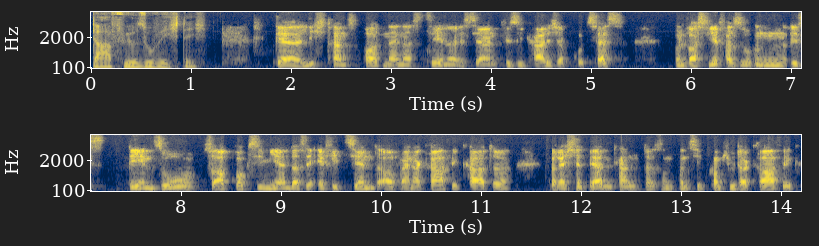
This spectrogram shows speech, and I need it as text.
dafür so wichtig? Der Lichttransport in einer Szene ist ja ein physikalischer Prozess. Und was wir versuchen, ist, den so zu approximieren, dass er effizient auf einer Grafikkarte berechnet werden kann. Das ist im Prinzip Computergrafik.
